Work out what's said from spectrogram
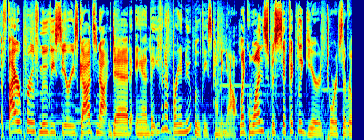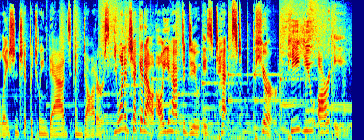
the Fireproof movie series, God's Not Dead, and they even have brand new movies coming out, like one specifically geared towards the relationship between dads and daughters. If you want to check it out, all you have to do is text PURE, P U R E,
